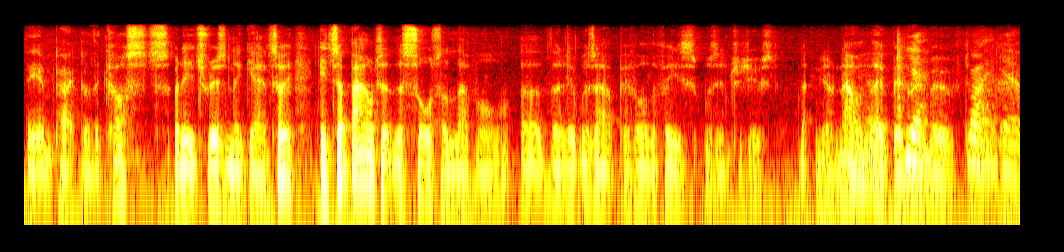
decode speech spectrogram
the impact of the costs. But it's risen again, so it, it's about at the sort of level uh, that it was at before the fees was introduced. You know, now Yeah. they've been Yeah. removed. Right, yeah.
